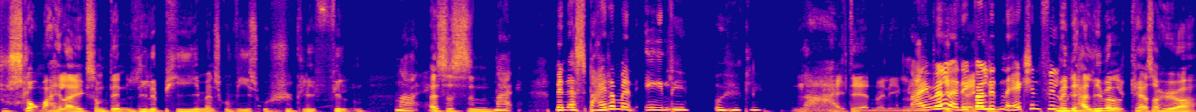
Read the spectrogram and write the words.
Du slår mig heller ikke som den lille pige, man skulle vise uhyggelige film. Nej, Altså sådan... nej. Men er Spider-Man egentlig uhyggelig? Nej, det er den vel egentlig Nej, vel? er det ikke bare lidt en actionfilm? Men det har alligevel, kan jeg så høre,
